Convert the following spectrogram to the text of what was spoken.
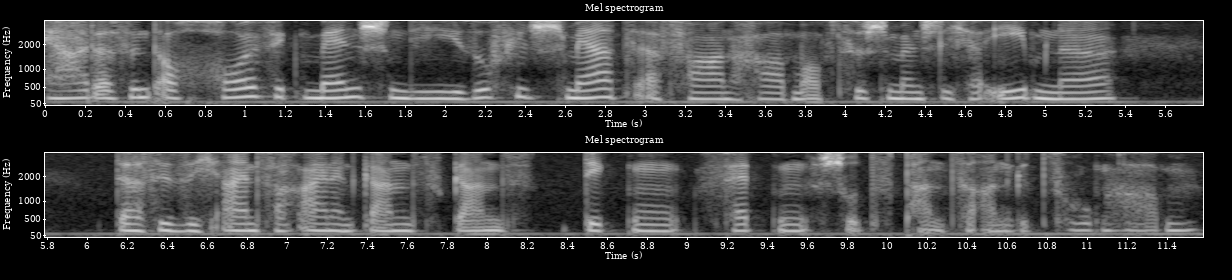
Ja, das sind auch häufig Menschen, die so viel Schmerz erfahren haben auf zwischenmenschlicher Ebene, dass sie sich einfach einen ganz, ganz dicken, fetten Schutzpanzer angezogen haben.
